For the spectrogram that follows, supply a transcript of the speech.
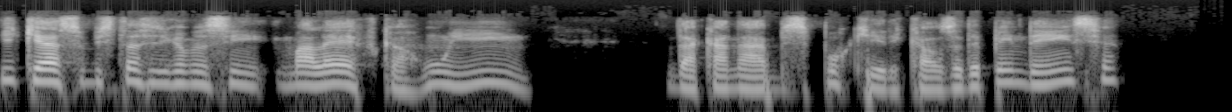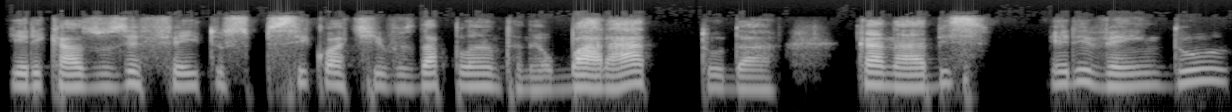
e que é a substância, digamos assim, maléfica, ruim da cannabis, porque ele causa dependência e ele causa os efeitos psicoativos da planta, né? O barato da cannabis, ele vem do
